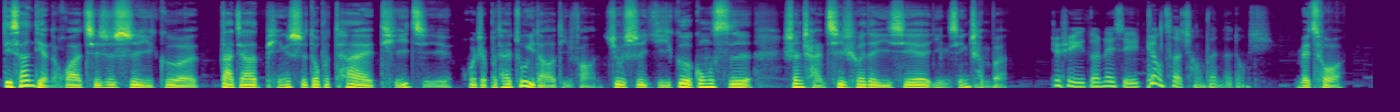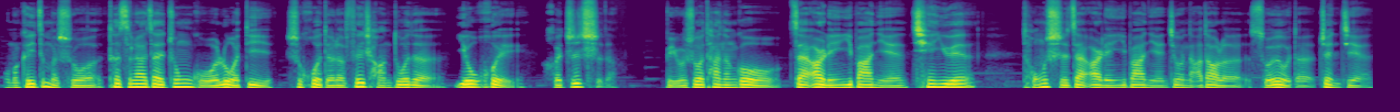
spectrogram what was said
第三点的话，其实是一个。大家平时都不太提及或者不太注意到的地方，就是一个公司生产汽车的一些隐形成本。这是一个类似于政策成本的东西。没错，我们可以这么说，特斯拉在中国落地是获得了非常多的优惠和支持的。比如说，它能够在二零一八年签约，同时在二零一八年就拿到了所有的证件，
